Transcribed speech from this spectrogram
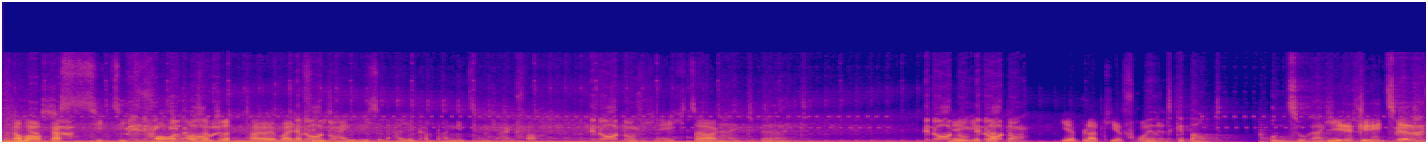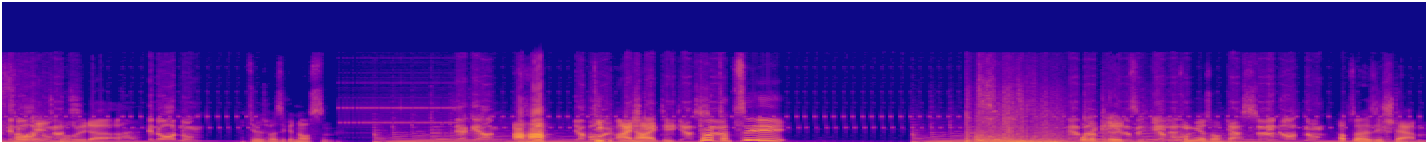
Ich glaube, auch das zieht sich fort, außer im dritten Teil, weil da In finde ich eigentlich sind alle Kampagnen ziemlich einfach. In Ordnung. Muss ich echt sagen. In Nee, Ordnung. ihr in bleibt da. Ihr bleibt hier, Freunde. Wird gebaut. Unzureichende Hier geht's irgendwo hin, Ordnung. Brüder. In Ordnung. Beziehungsweise Genossen. Sehr gern. Aha! Diebeinheiten! Tötet sie! Oder grillt sie. Von mir ist auch das. Sir. In Ordnung. Hauptsache sie sterben.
